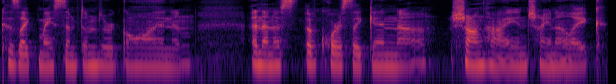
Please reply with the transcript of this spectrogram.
because like my symptoms were gone, and and then of course like in uh, Shanghai in China, like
